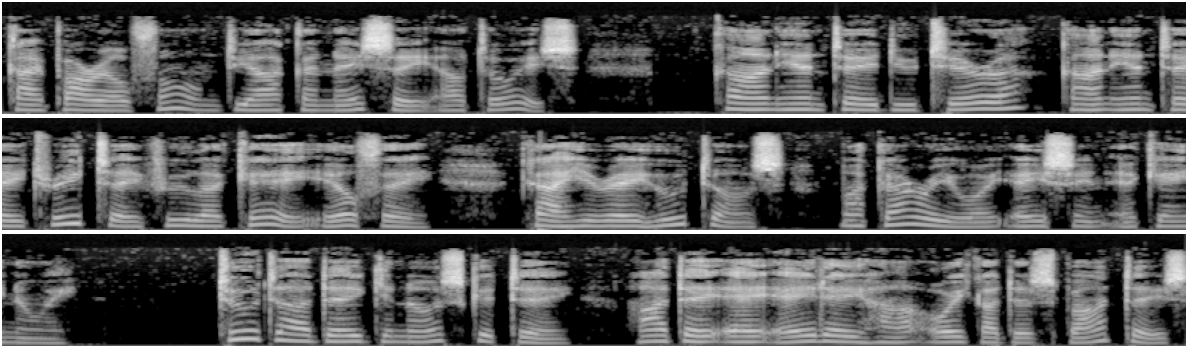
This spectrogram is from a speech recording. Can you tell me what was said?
kai par elthon diaconese autois. Kan inte deutera, kan inte trite fulake ilthe, kai hire hutos, makarioi esin ekenoi. Tuta de ginoskete, hate e ede ha oika despates,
